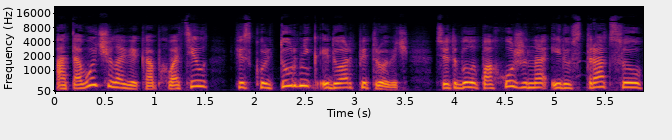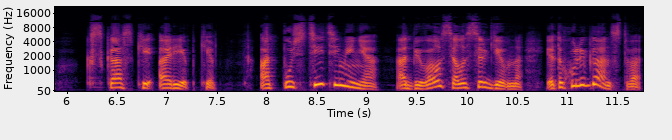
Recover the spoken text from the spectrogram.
А того человека обхватил физкультурник Эдуард Петрович. Все это было похоже на иллюстрацию к сказке о репке. «Отпустите меня!» — отбивалась Алла Сергеевна. «Это хулиганство!»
